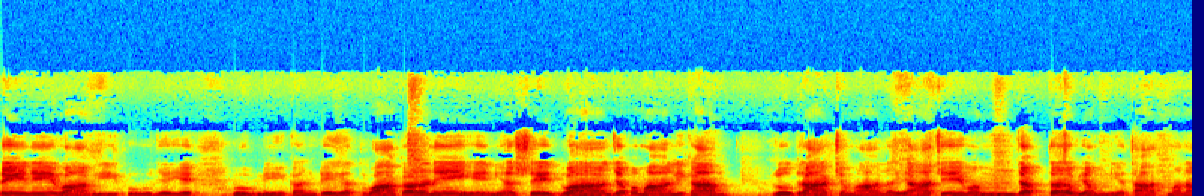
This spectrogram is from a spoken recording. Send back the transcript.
तेनेवाभिपूजये भुग्निकण्ठे अथवा कर्णे न्यस्येद्वा जपमालिकाम् रुद्राक्षमालया चेवं जप्तव्यं नियतात्मना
